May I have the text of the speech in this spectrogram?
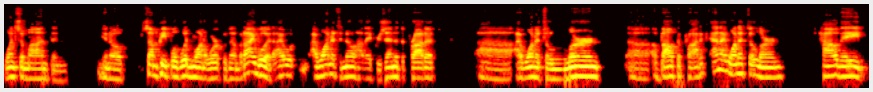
once a month, and you know, some people wouldn't want to work with them, but I would. I would. I wanted to know how they presented the product uh, I wanted to learn uh, about the product and I wanted to learn how they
